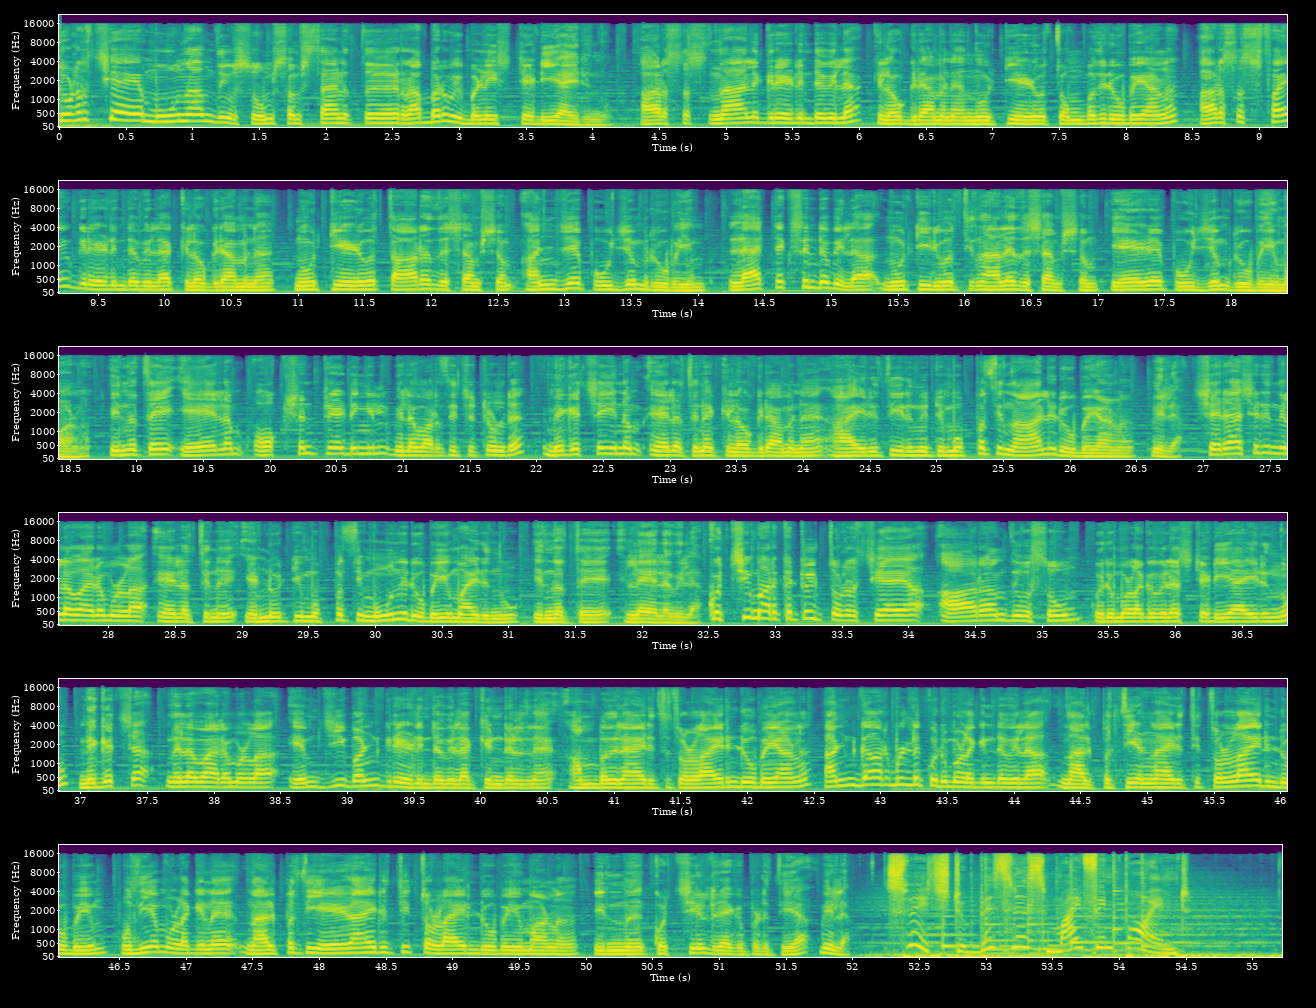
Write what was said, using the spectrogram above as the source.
തുടർച്ചയായ മൂന്നാം ദിവസവും സംസ്ഥാനത്ത് റബ്ബർ വിപണി സ്റ്റഡിയായിരുന്നു. ആർ എസ് എസ് നാല് ഗ്രേഡിന്റെ വില കിലോഗ്രാമിന് നൂറ്റി എഴുപത്തി ഒമ്പത് രൂപയാണ്. ആർ എസ് എസ് ഫൈവ് ഗ്രേഡിന്റെ വില കിലോഗ്രാമിന് നൂറ്റി എഴുപത്തി ആറ് ദശാംശം അഞ്ച് പൂജ്യം രൂപയും ലാറ്റക്സിന്റെ വില നൂറ്റി ഇരുപത്തിനാല് ദശാംശം ഏഴ് പൂജ്യം രൂപയുമാണ്. ഇന്നത്തെ ഏലം ഓപ്ഷൻ ട്രേഡിംഗിൽ വില വർദ്ധിച്ചിട്ടുണ്ട്. മികച്ച ഇനം ഏലത്തിന് കിലോഗ്രാമിന് ആയിരത്തി ഇരുന്നൂറ്റി മുപ്പത്തിനാല് രൂപയാണ് വില. ശരാശരി നിലവാരമുള്ള ഏലത്തിന് എണ്ണൂറ്റി മുപ്പത്തി മൂന്ന് രൂപയുമായിരുന്നു ഇന്നത്തെ ലേലവില. കൊച്ചി മാർക്കറ്റിൽ തുടർച്ചയായ ആറാം ദിവസവും കുരുമുളക് വില സ്റ്റഡിയായിരുന്നു. മികച്ച നിലവാരമുള്ള എം ജി വൺ ഗ്രേഡിന്റെ വില കിൻഡലിന് അമ്പതിനായിരത്തി തൊള്ളായിരം രൂപയാണ്. അൺഗാർബിൾഡ് കുരുമുളകിന്റെ വില നാൽപ്പത്തി എണ്ണായിരത്തി തൊള്ളായിരം രൂപയും പുതിയ മുളകിന് നാൽപ്പത്തി ഏഴായിരത്തി തൊള്ളായിരം രൂപയുമാണ് ഇന്ന് കൊച്ചിയിൽ രേഖപ്പെടുത്തിയ വില. Switch to business Myfin point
